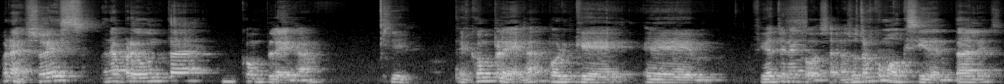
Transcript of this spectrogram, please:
Bueno, eso es una pregunta compleja. Sí. Es compleja porque, eh, fíjate una cosa, nosotros como occidentales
